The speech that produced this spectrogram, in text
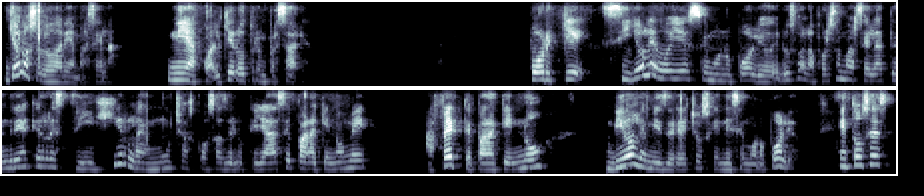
Yo no se lo daría a Marcela, ni a cualquier otro empresario. Porque si yo le doy ese monopolio del uso de la fuerza Marcela, tendría que restringirla en muchas cosas de lo que ella hace para que no me afecte, para que no viole mis derechos en ese monopolio. Entonces,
